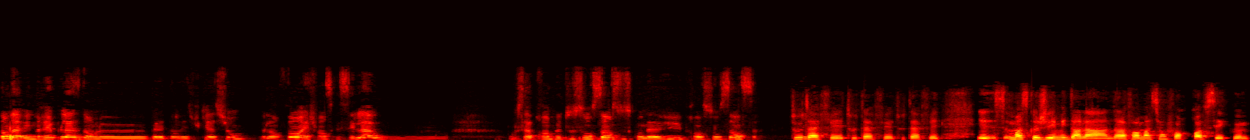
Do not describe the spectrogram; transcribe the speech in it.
On a une vraie place bah, dans l'éducation de l'enfant et je pense que c'est là où, où ça prend un peu tout son sens, tout ce qu'on a vu prend son sens. Tout à fait, tout à fait, tout à fait. Et moi, ce que j'ai aimé dans la, dans la formation Fort Prof, c'est que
